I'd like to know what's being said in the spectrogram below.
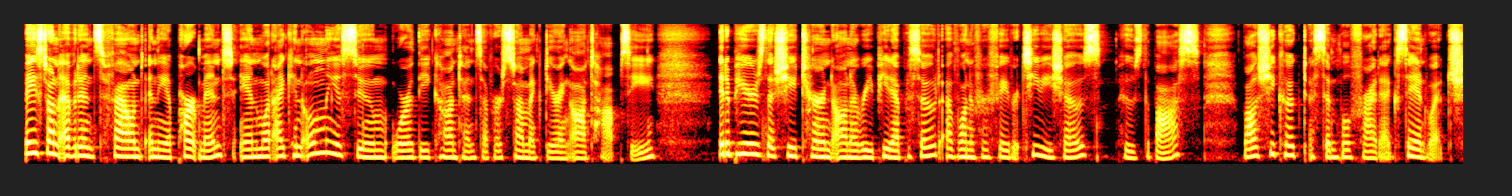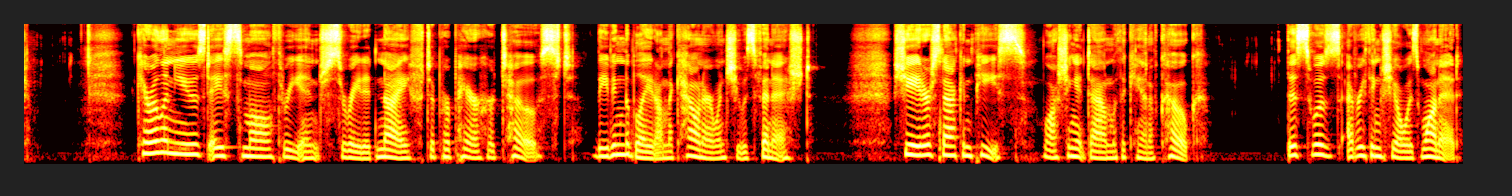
Based on evidence found in the apartment and what I can only assume were the contents of her stomach during autopsy, it appears that she turned on a repeat episode of one of her favorite TV shows, Who's the Boss, while she cooked a simple fried egg sandwich. Carolyn used a small 3 inch serrated knife to prepare her toast, leaving the blade on the counter when she was finished. She ate her snack in peace, washing it down with a can of Coke. This was everything she always wanted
